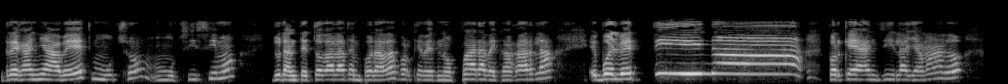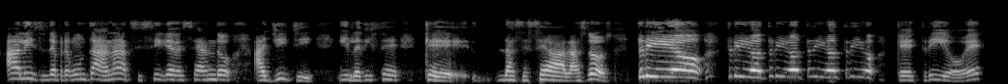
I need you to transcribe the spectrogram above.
regaña a Beth mucho, muchísimo, durante toda la temporada, porque Beth no para de cagarla. Eh, vuelve Tina, porque Angie la ha llamado. Alice le pregunta a Nat si sigue deseando a Gigi y le dice que las desea a las dos. Trío, trío, trío, trío, trío. ¿Qué trío, eh?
